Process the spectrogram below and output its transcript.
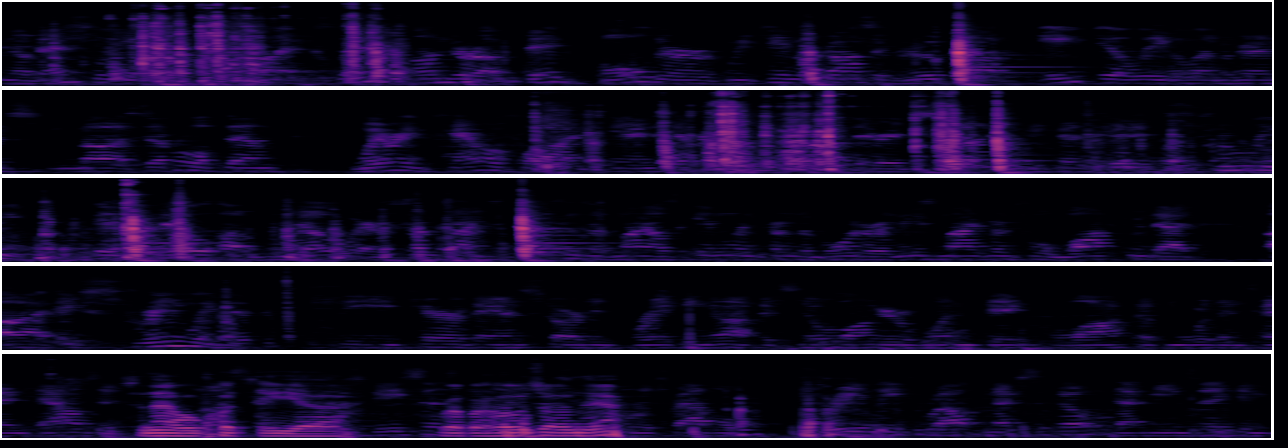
And eventually, on a cliff under a big boulder, we came across a group of eight illegal immigrants, uh, several of them wearing camouflage. And every time we go out there, it's stunning because it is truly in the middle of nowhere, sometimes dozens of miles inland from the border. And these migrants will walk through that uh, extremely difficult. The caravan started breaking up. It's no longer one big block of more than 10,000. So now we'll Once put they the, get uh, those visas, rubber they're hose on there. able to travel freely throughout Mexico. That means they can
